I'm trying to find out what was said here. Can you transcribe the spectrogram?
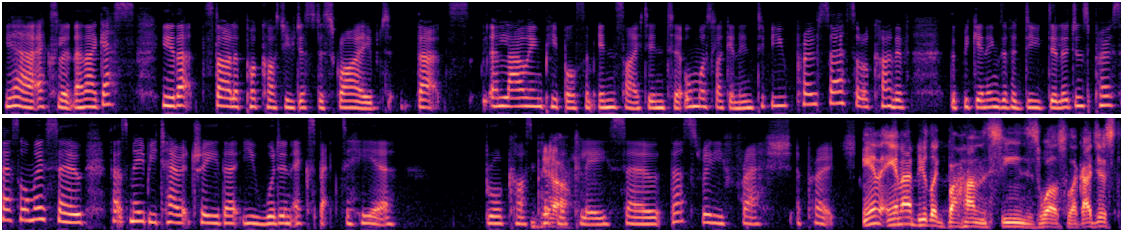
Yeah, excellent. And I guess, you know, that style of podcast you've just described, that's allowing people some insight into almost like an interview process or kind of the beginnings of a due diligence process almost. So that's maybe territory that you wouldn't expect to hear broadcast publicly. Yeah. So that's really fresh approach. And and I do like behind the scenes as well. So like I just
